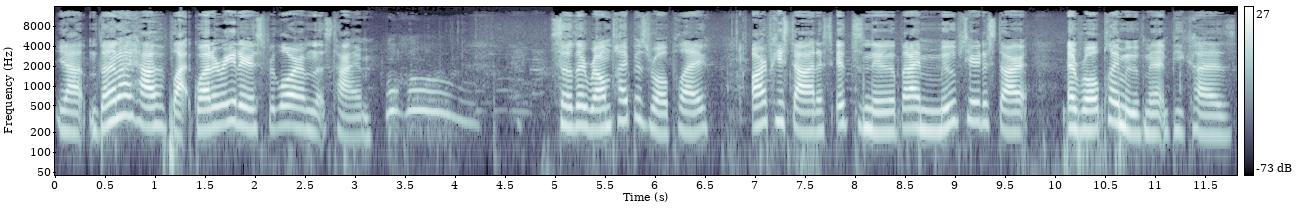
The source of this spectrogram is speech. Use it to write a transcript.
Yeah, then I have Blackwater Raiders for Lorem this time. So their realm type is roleplay. RP status, it's new, but I moved here to start a roleplay movement because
